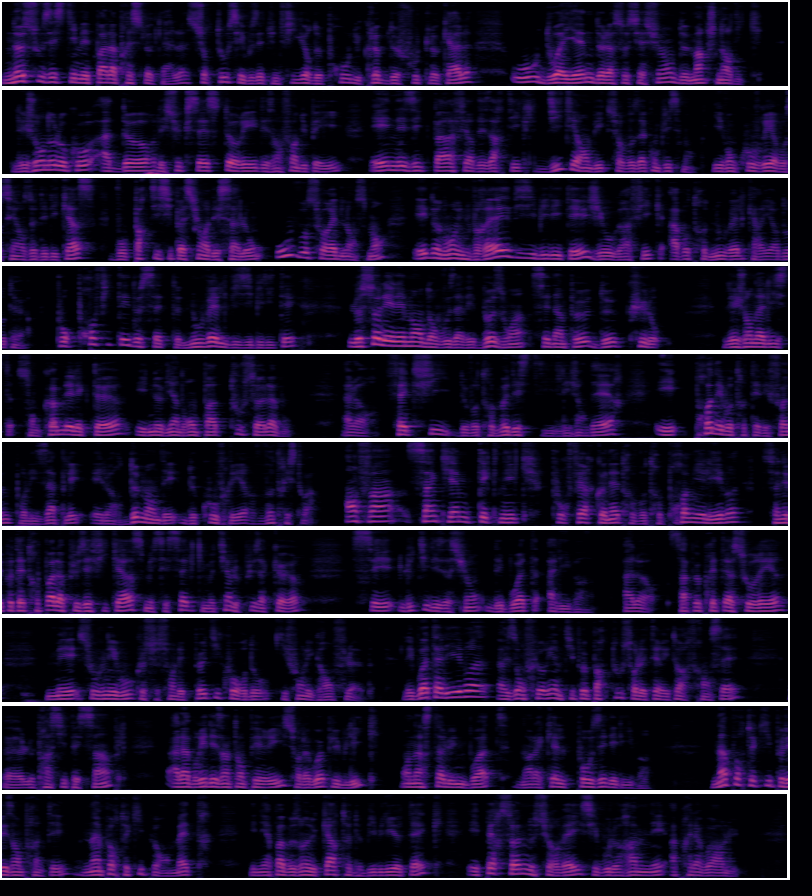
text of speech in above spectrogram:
Ne sous-estimez pas la presse locale, surtout si vous êtes une figure de proue du club de foot local ou doyenne de l'association de marche nordique. Les journaux locaux adorent les success stories des enfants du pays et n'hésitent pas à faire des articles dithyrambiques sur vos accomplissements. Ils vont couvrir vos séances de dédicaces, vos participations à des salons ou vos soirées de lancement et donneront une vraie visibilité géographique à votre nouvelle carrière d'auteur. Pour profiter de cette nouvelle visibilité, le seul élément dont vous avez besoin, c'est d'un peu de culot. Les journalistes sont comme les lecteurs, ils ne viendront pas tout seuls à vous. Alors faites fi de votre modestie légendaire et prenez votre téléphone pour les appeler et leur demander de couvrir votre histoire. Enfin, cinquième technique pour faire connaître votre premier livre, ce n'est peut-être pas la plus efficace, mais c'est celle qui me tient le plus à cœur, c'est l'utilisation des boîtes à livres. Alors, ça peut prêter à sourire, mais souvenez-vous que ce sont les petits cours d'eau qui font les grands fleuves. Les boîtes à livres, elles ont fleuri un petit peu partout sur les territoires français. Euh, le principe est simple, à l'abri des intempéries, sur la voie publique, on installe une boîte dans laquelle poser des livres. N'importe qui peut les emprunter, n'importe qui peut en mettre, il n'y a pas besoin de carte de bibliothèque et personne ne surveille si vous le ramenez après l'avoir lu.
